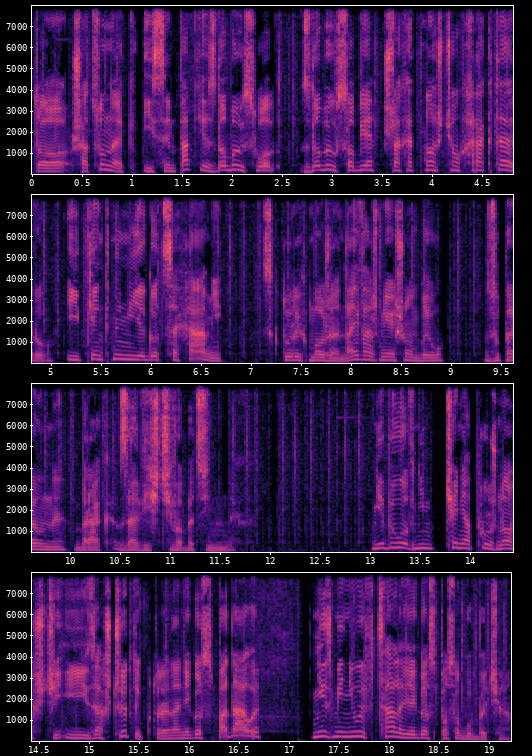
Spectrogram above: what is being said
to szacunek i sympatię zdobył, zdobył sobie szlachetnością charakteru i pięknymi jego cechami, z których może najważniejszą był zupełny brak zawiści wobec innych. Nie było w nim cienia próżności i zaszczyty, które na niego spadały, nie zmieniły wcale jego sposobu bycia.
